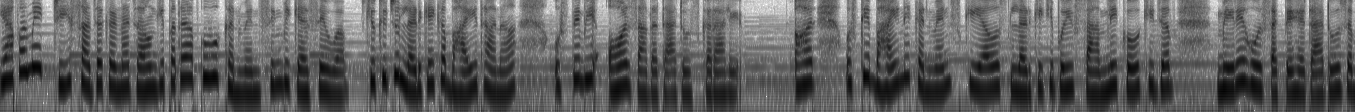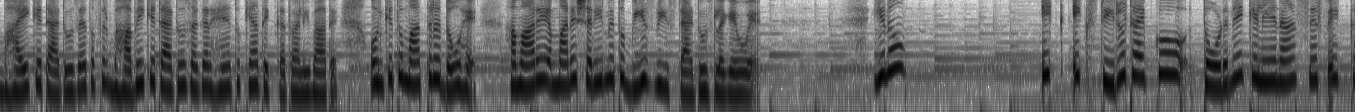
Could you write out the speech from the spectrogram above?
यहाँ पर मैं एक चीज़ साझा करना चाहूँगी। पता है आपको वो कन्विंसिंग भी कैसे हुआ? क्योंकि जो लड़के का भाई था ना, उसने भी और ज़्यादा टैटूज करा लिए। और उसके भाई ने कन्विंस किया उस लड़के की पूरी फैमिली को कि जब मेरे हो सकते हैं टैटूज जब भाई के टैटूज है तो फिर भाभी के टैटूज अगर हैं तो क्या दिक्कत वाली बात है? उनके तो मात्र दो है। हमारे हमारे शरीर में तो बीस बीस टैटूज लगे हुए हैं। यू नो एक एक स्टीरियोटाइप को तोड़ने के लिए ना, सिर्फ़ एक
